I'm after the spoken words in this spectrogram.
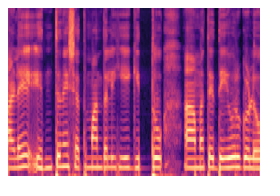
ಹಳೆ ಎಂಟನೇ ಶತಮಾನದಲ್ಲಿ ಹೇಗಿತ್ತು ಮತ್ತು ದೇವ್ರುಗಳು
